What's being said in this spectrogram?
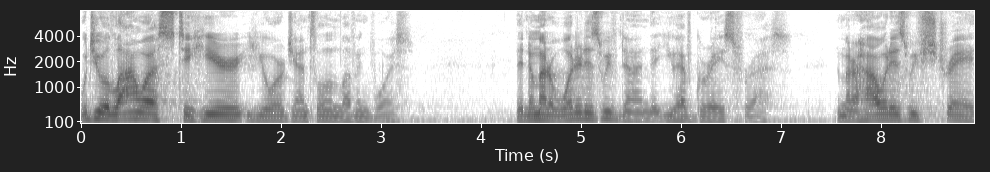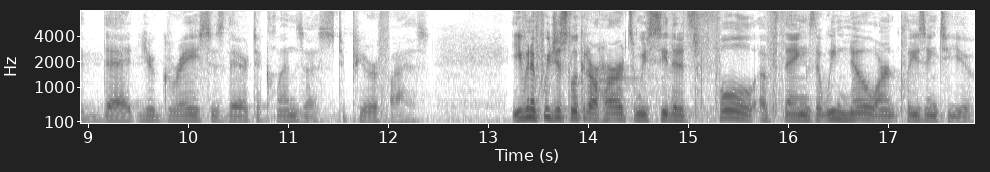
Would you allow us to hear your gentle and loving voice? That no matter what it is we've done, that you have grace for us. No matter how it is we've strayed, that your grace is there to cleanse us, to purify us. Even if we just look at our hearts and we see that it's full of things that we know aren't pleasing to you,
